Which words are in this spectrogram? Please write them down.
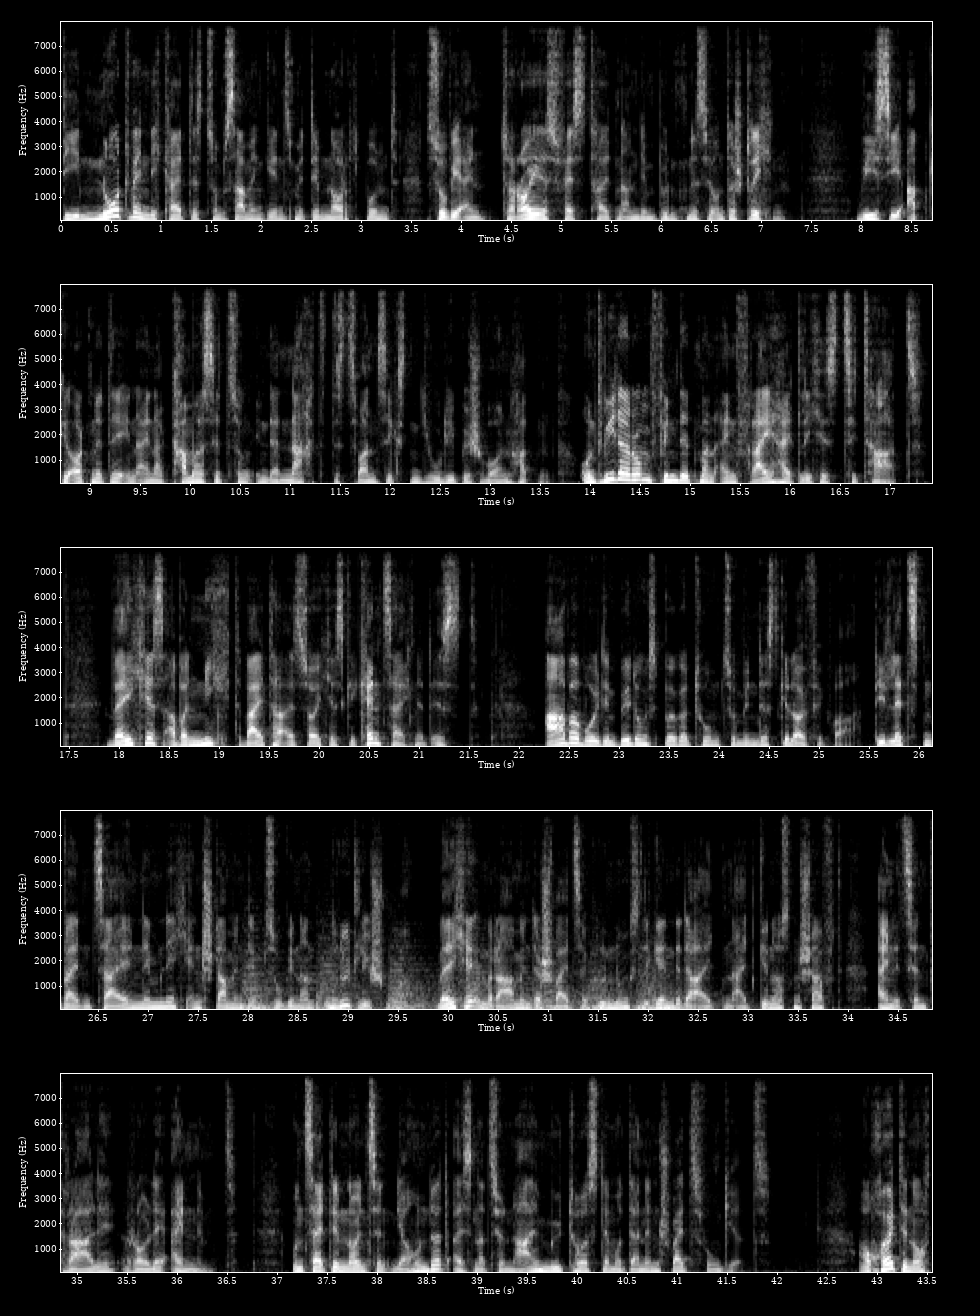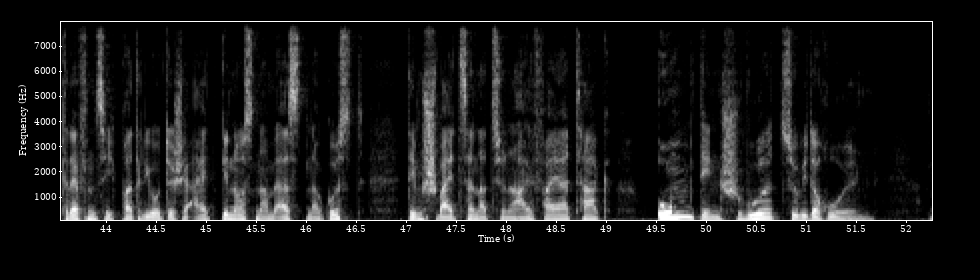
die Notwendigkeit des Zusammengehens mit dem Nordbund sowie ein treues Festhalten an dem Bündnisse unterstrichen. wie sie Abgeordnete in einer Kammersitzung in der Nacht des 20. Juli beschworen hatten. Und wiederum findet man ein freiheitliches Zitat, welches aber nicht weiter als solches gekennzeichnet ist, aber wohl dem Bildungsbürgertum zumindest geläufig war. Die letzten beiden Zeilen nämlich entstammen dem sogenannten Rütli-Schwur, welcher im Rahmen der Schweizer Gründungslegende der alten Eidgenossenschaft eine zentrale Rolle einnimmt und seit dem 19. Jahrhundert als Nationalmythos der modernen Schweiz fungiert. Auch heute noch treffen sich patriotische Eidgenossen am 1. August, dem Schweizer Nationalfeiertag, um den Schwur zu wiederholen.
